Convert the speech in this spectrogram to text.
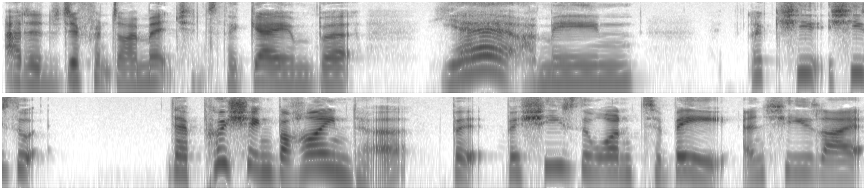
added a different dimension to the game. But yeah, I mean, look, she she's the they're pushing behind her, but but she's the one to beat, and she's like,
